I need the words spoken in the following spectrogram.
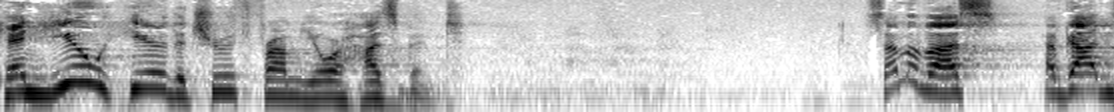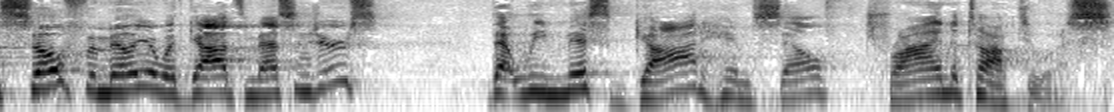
Can you hear the truth from your husband? Some of us have gotten so familiar with God's messengers that we miss God Himself trying to talk to us.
